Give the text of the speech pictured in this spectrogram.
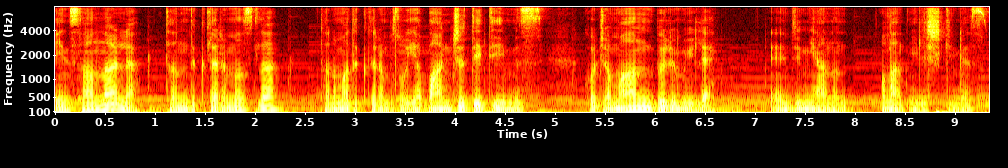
insanlarla, tanıdıklarımızla, tanımadıklarımız, o yabancı dediğimiz kocaman bölümüyle e, dünyanın olan ilişkimiz,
